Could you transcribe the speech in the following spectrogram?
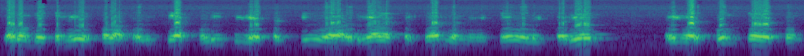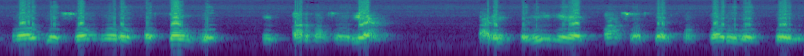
fueron detenidos por la Policía Política y efectiva de la Brigada Especial del Ministerio del Interior en el punto de control de Songoro Cosongo, en Parma Soriano, para impedirle el paso hacia el santuario del pueblo.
